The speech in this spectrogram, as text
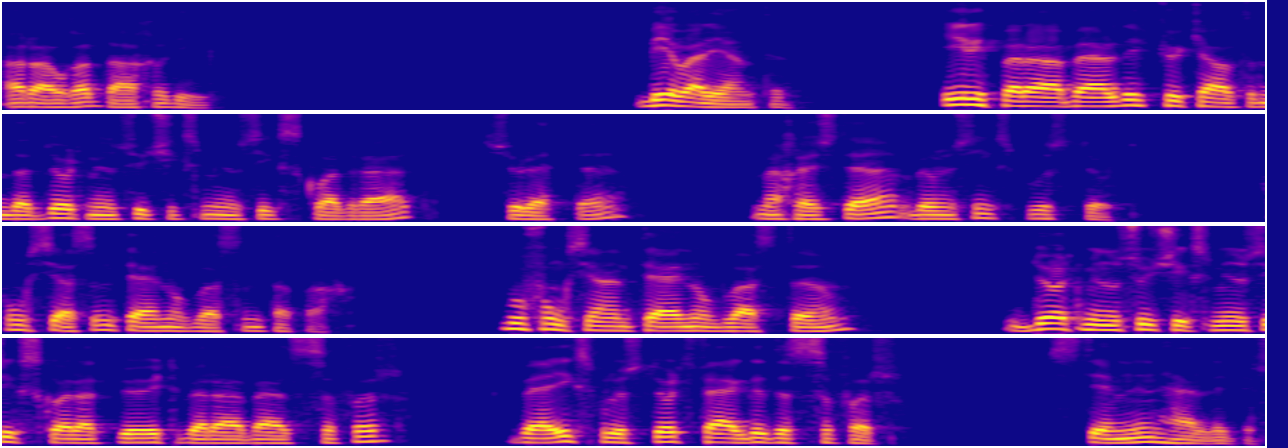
aralığa daxil deyil. B variantı. Y bərabərdir kök altında 4 minus 3x minus x kvadrat sürətdə məxrəcdə bölünsün x plus 4. Funksiyasının təyin oblastını tapaq. Bu funksiyanın təyin oblastı 4 minus 3x minus x kvadrat böyükdür bərabər 0 və x plus 4 fərqlidir 0 sisteminin həllidir.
